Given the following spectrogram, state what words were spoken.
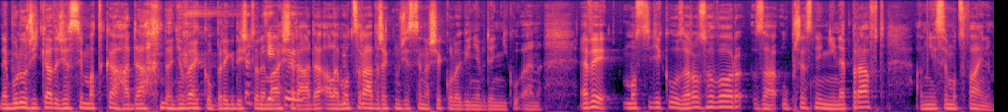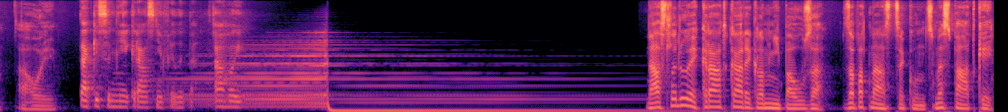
Nebudu říkat, že si matka hada daňové kobry, když to nemáš ráda, ale moc rád řeknu, že si naše kolegyně v denníku N. Evi, moc ti děkuji za rozhovor, za upřesnění nepravd a měj se moc fajn. Ahoj. Taky se měj krásně, Filipe. Ahoj. Následuje krátká reklamní pauza. Za 15 sekund jsme zpátky.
